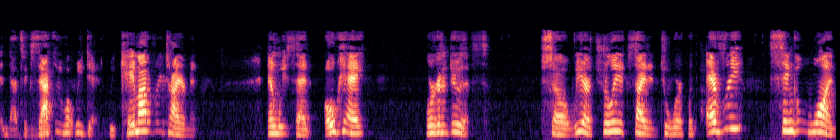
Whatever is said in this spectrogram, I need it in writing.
And that's exactly what we did. We came out of retirement and we said, okay, we're going to do this. So we are truly excited to work with every single one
